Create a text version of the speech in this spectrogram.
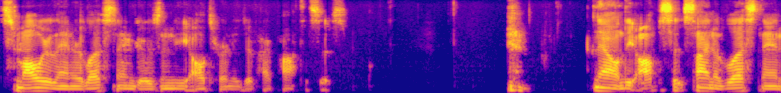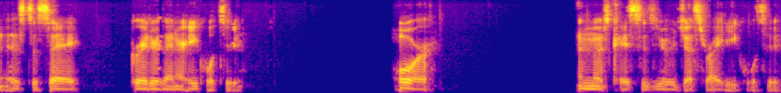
smaller than or less than goes in the alternative hypothesis. now, the opposite sign of less than is to say greater than or equal to. Or, in most cases, you would just write equal to.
